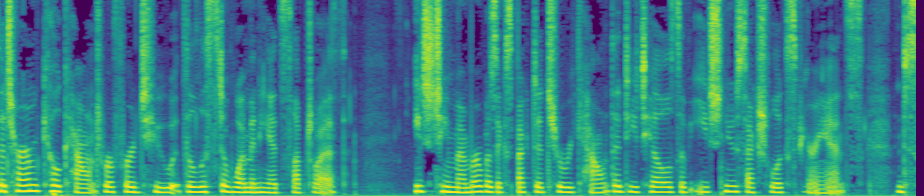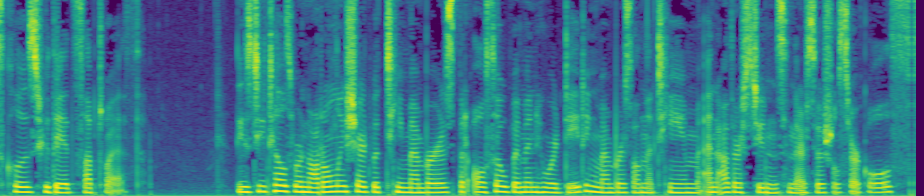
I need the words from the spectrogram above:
The term kill count referred to the list of women he had slept with. Each team member was expected to recount the details of each new sexual experience and disclose who they had slept with. These details were not only shared with team members, but also women who were dating members on the team and other students in their social circles.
